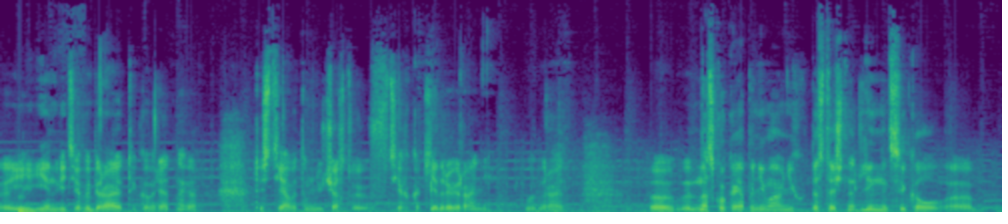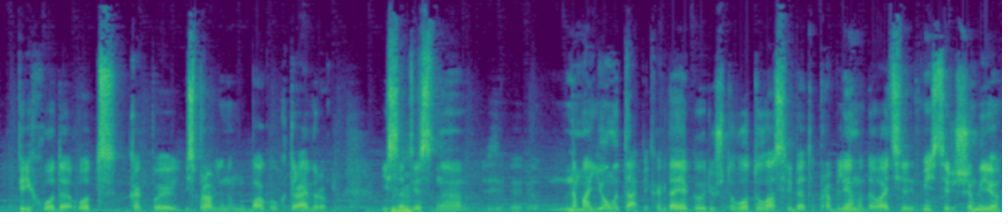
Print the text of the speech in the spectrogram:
и, и NVIDIA выбирают и говорят, наверное. То есть я в этом не участвую, в тех, какие драйвера они выбирают. Э, насколько я понимаю, у них достаточно длинный цикл э, перехода от как бы исправленному багу к драйверу. И, соответственно, mm-hmm. на моем этапе, когда я говорю, что вот у вас, ребята, проблема, давайте вместе решим ее,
